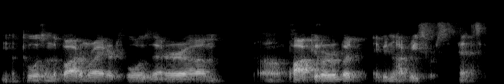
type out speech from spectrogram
you know, tools on the bottom right are tools that are um, uh, popular, but maybe not resource intensive.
